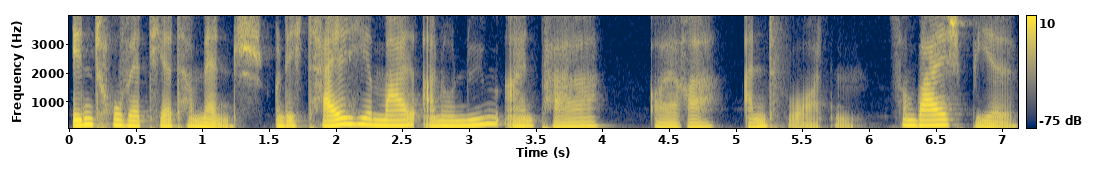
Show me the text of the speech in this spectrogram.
introvertierter Mensch? Und ich teile hier mal anonym ein paar eurer Antworten. Zum Beispiel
